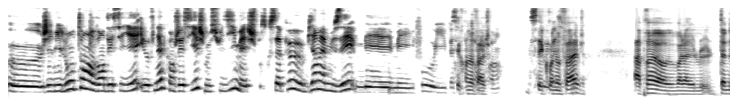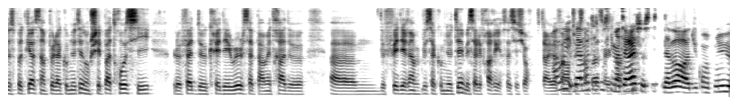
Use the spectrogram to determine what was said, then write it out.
euh, j'ai mis longtemps avant d'essayer. Et au final, quand j'ai essayé, je me suis dit, mais je pense que ça peut bien m'amuser, mais, mais il faut y passer. C'est chronophage. Hein. C'est chronophage. Après, euh, voilà, le thème de ce podcast, c'est un peu la communauté, donc je sais pas trop si le fait de créer des reels, ça permettra de, de fédérer un peu plus sa communauté, mais ça les fera rire, ça c'est sûr. ah oui, bah moi, ce qui m'intéresse aussi, c'est d'avoir du contenu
